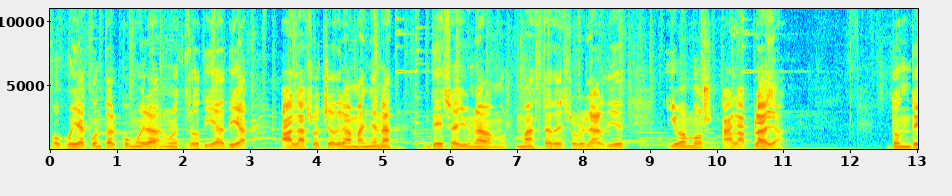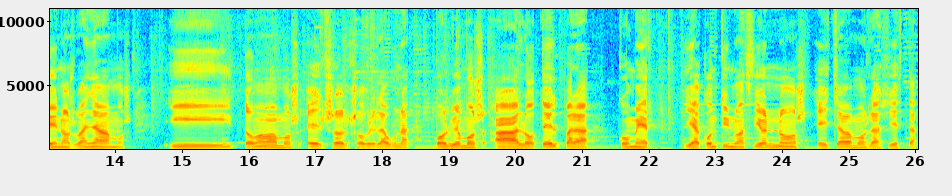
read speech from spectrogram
Os voy a contar cómo era nuestro día a día. A las 8 de la mañana desayunábamos. Más tarde sobre las 10 íbamos a la playa donde nos bañábamos y tomábamos el sol. Sobre la una volvíamos al hotel para comer y a continuación nos echábamos la siesta,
